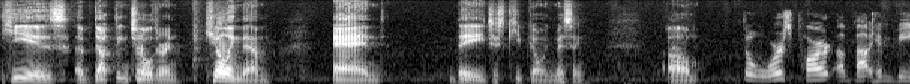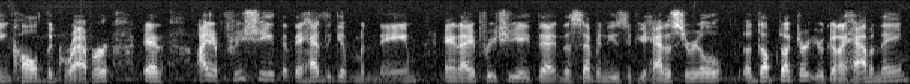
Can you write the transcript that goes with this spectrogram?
he is abducting children, killing them, and they just keep going missing. The worst part about him being called the grabber and i appreciate that they had to give him a name and i appreciate that in the 70s if you had a serial abductor you're going to have a name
